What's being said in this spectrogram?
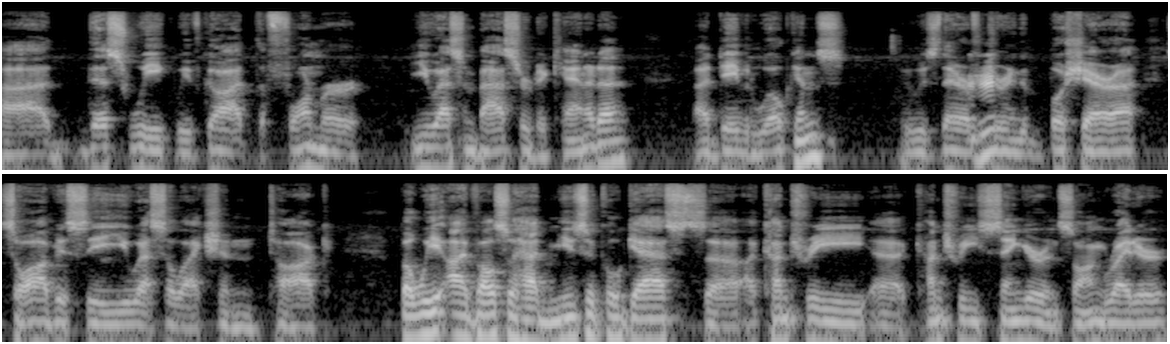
Uh, this week we've got the former u.s ambassador to canada uh, david wilkins who was there Mhm. during the bush era. So obviously u.s election talk. But we i've also had musical guests uh, a country uh, country singer and songwriter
